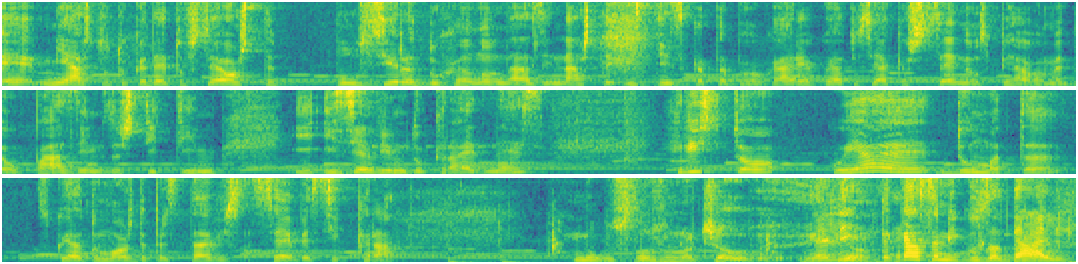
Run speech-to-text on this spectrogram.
е мястото, където все още пулсира духа на онази нашата истинската България, която сякаш все не успяваме да опазим, защитим и изявим до край днес. Христо, коя е думата, с която можеш да представиш себе си кратко? Много сложно начало, бе. Нали? Така са ми го задали.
